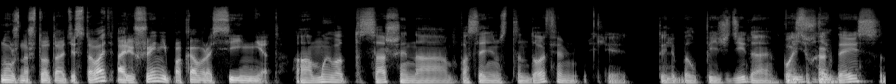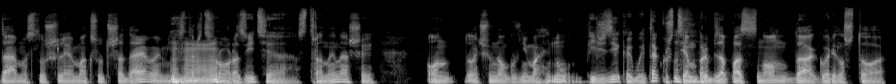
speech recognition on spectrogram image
нужно что-то аттестовать, а решений пока в России нет. А мы вот с Сашей на последнем стендофе, или или был PhD, да, Voice of Hack Days, да, мы слушали Максут Шадаева, министр uh-huh. цифрового развития страны нашей, он очень много внимания, ну, PhD как бы и так уж тема про безопасность, но он, да, говорил, что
